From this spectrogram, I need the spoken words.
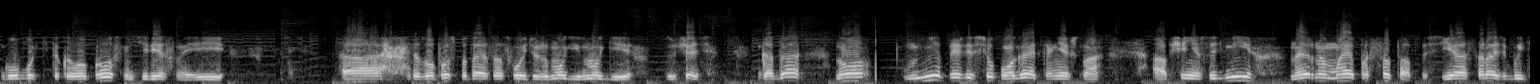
глубокий такой вопрос, интересный. И а, этот вопрос пытаются освоить уже многие-многие изучать года. Но мне прежде всего помогает, конечно, общение с людьми, наверное, моя простота. То есть я стараюсь быть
